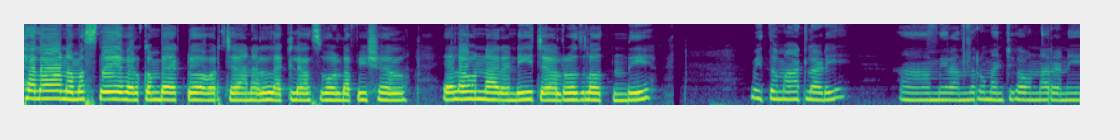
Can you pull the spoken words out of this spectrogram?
hello namaste. Welcome back to our channel Akhila's world official. ఎలా ఉన్నారండి? చాలా రోజులు అవుతుంది. మీతో మాట్లాడి మీరందరూ మంచిగా ఉన్నారని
